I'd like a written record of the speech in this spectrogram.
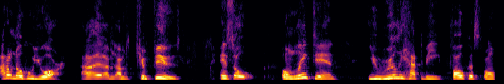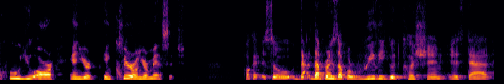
I don't know who you are. I, I'm, I'm confused. And so on LinkedIn, you really have to be focused on who you are and you're and clear on your message. Okay, so that that brings up a really good question is that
